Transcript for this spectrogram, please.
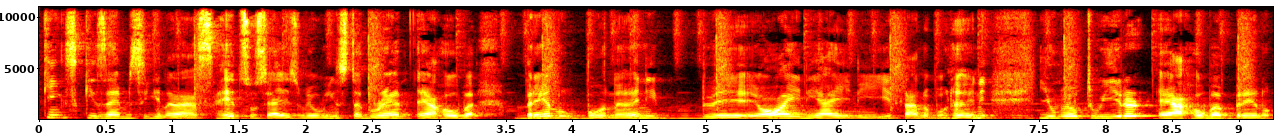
Quem quiser me seguir nas redes sociais, o meu Instagram é arroba Breno Bonani, B-O-N-A-N-I, tá? No Bonani. E o meu Twitter é arroba Breno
